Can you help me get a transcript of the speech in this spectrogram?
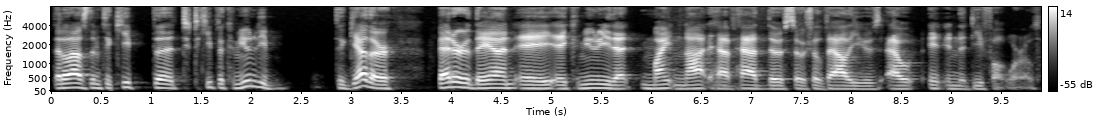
that allows them to keep the to keep the community together better than a, a community that might not have had those social values out in, in the default world.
